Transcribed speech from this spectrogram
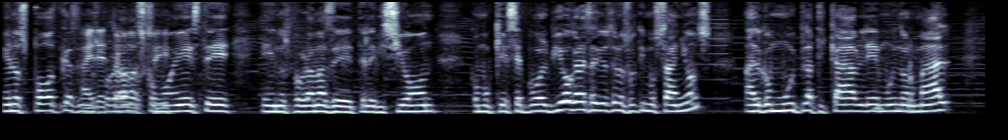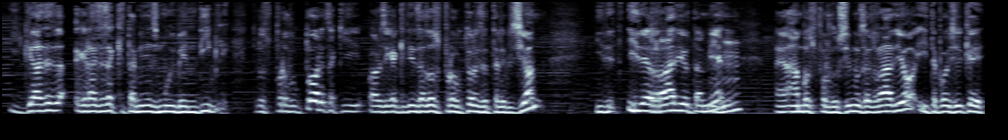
En los podcasts, en Hay los programas todo, sí. como este, en los programas de televisión, como que se volvió, gracias a Dios, en los últimos años, algo muy platicable, muy normal. Y gracias, gracias a que también es muy vendible. Los productores, aquí, ahora sí que aquí tienes a dos productores de televisión y de, y de radio también. Eh, ambos producimos el radio y te puedo decir que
